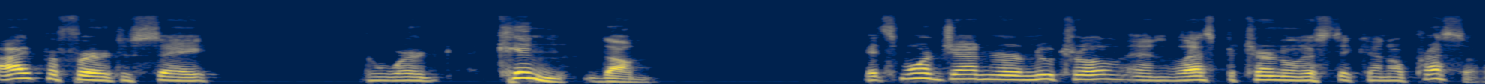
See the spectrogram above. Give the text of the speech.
I prefer to say the word kin-dom. It's more gender neutral and less paternalistic and oppressive.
